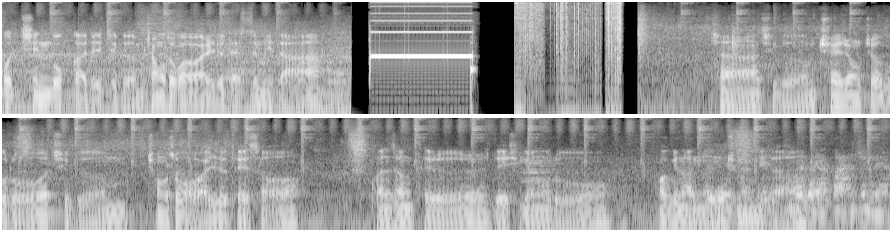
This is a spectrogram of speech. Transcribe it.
꽂힌 곳까지 지금 청소가 완료됐습니다. 자, 지금 최종적으로 지금 청소가 완료돼서 관 상태를 내시경으로 확인하는 중입니다. 내가 약간 안 좋네요.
